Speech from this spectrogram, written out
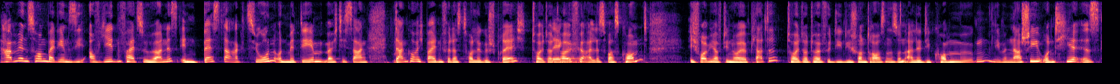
haben wir einen Song, bei dem sie auf jeden Fall zu hören ist, in bester Aktion. Und mit dem möchte ich sagen, danke euch beiden für das tolle Gespräch. Toi, toi, toi für alles, was kommt. Ich freue mich auf die neue Platte. Toi, toi, toi für die, die schon draußen ist und alle, die kommen mögen. Liebe Naschi. Und hier ist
